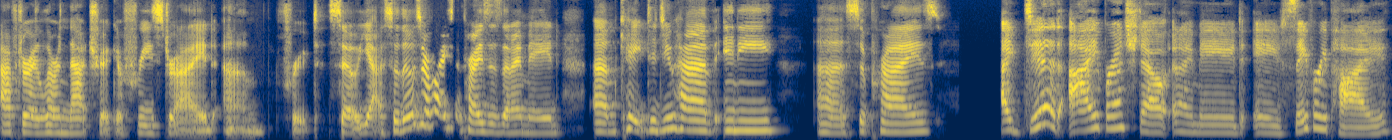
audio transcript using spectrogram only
after I learned that trick of freeze dried um, fruit. So, yeah, so those are my surprises that I made. Um, Kate, did you have any uh, surprise? I did. I branched out and I made a savory pie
